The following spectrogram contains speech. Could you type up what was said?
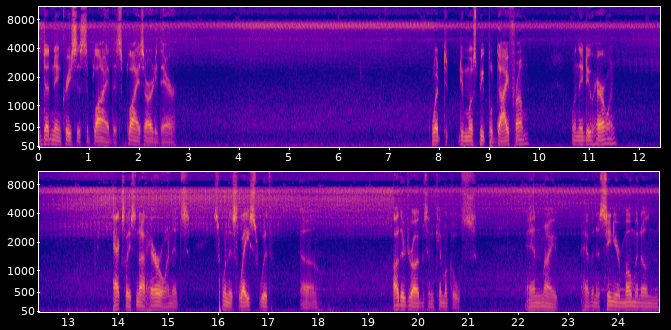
It doesn't increase the supply, the supply is already there. What do most people die from when they do heroin? Actually, it's not heroin. It's it's when it's laced with uh, other drugs and chemicals. And my having a senior moment on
